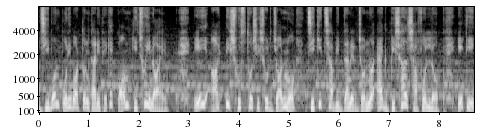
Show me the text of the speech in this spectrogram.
জীবন পরিবর্তনকারী থেকে কম কিছুই নয়। এই আটটি সুস্থ শিশুর জন্ম চিকিৎসা বিজ্ঞানের জন্য এক বিশাল সাফল্য। এটি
